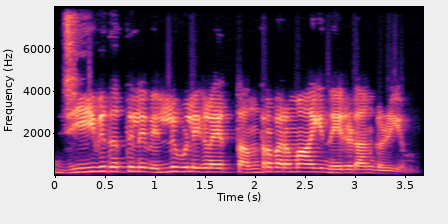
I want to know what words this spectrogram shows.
ജീവിതത്തിലെ വെല്ലുവിളികളെ തന്ത്രപരമായി നേരിടാൻ കഴിയും.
